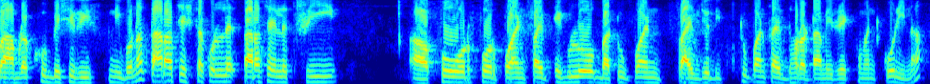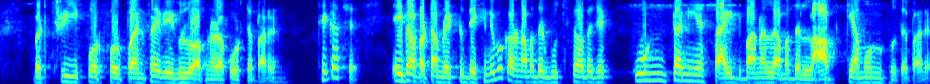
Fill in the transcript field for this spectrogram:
বা আমরা খুব বেশি রিস্ক নিব না, তারা চেষ্টা করলে, তারা চাইলে three four four point five এগুলো বা টু পয়েন্ট ফাইভ যদি টু পয়েন্ট ফাইভ ধরাটা আমি রেকমেন্ড করি না but three four four point five এগুলো আপনারা করতে পারেন, ঠিক আছে? এই ব্যাপারটা আমরা একটু দেখে নিব, কারণ আমাদের বুঝতে হবে যে কোনটা নিয়ে সাইট বানালে আমাদের লাভ কেমন হতে পারে,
